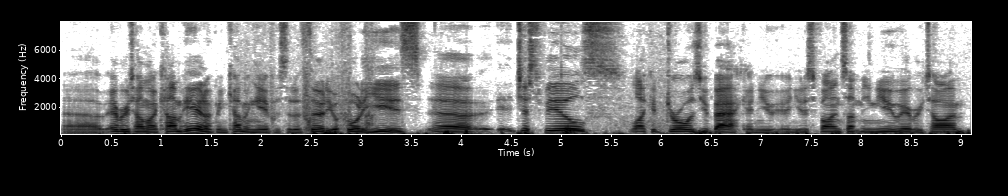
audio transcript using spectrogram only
Uh, every time I come here, and I've been coming here for sort of 30 or 40 years, uh, it just feels like it draws you back and you, and you just find something new every time.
